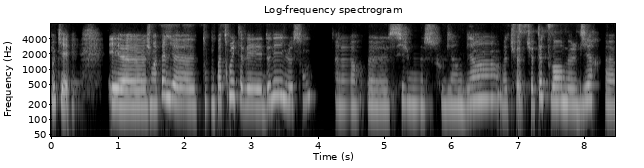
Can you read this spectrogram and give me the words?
Ok. Et euh, je me rappelle, ton patron, il t'avait donné une leçon. Alors, euh, si je me souviens bien, bah, tu vas, peut-être pouvoir me le dire. Euh,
